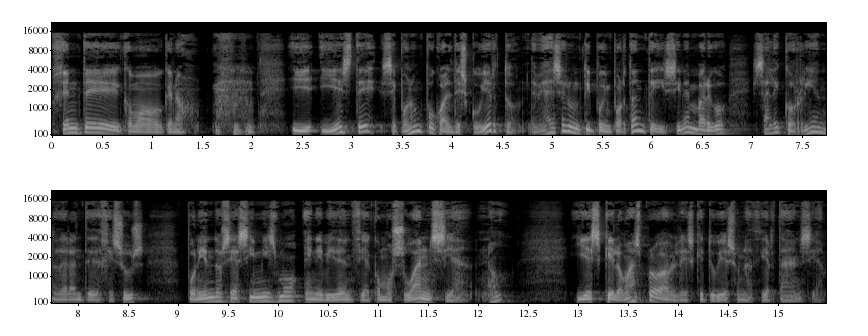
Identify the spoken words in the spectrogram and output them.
gente como que no. y, este se pone un poco al descubierto. Debía de ser un tipo importante y sin embargo sale corriendo delante de Jesús, poniéndose a sí mismo en evidencia, como su ansia, ¿no? Y es que lo más probable es que tuviese una cierta ansia.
